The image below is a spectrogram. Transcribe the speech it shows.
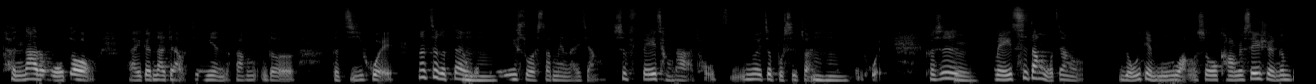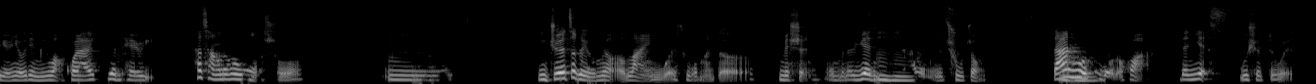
很大的活动，来跟大家有见面的方的的机会？那这个在我们的 resource 上面来讲是非常大的投资，因为这不是赚钱的机会。嗯、可是每一次当我这样有一点迷惘的时候，conversation 跟别人有一点迷惘，回来问 Terry，他常常都会问我说。嗯，你觉得这个有没有 align with 我们的 mission、我们的愿景和我们的初衷？答案如果是有的话、嗯、，then yes, we should do it。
